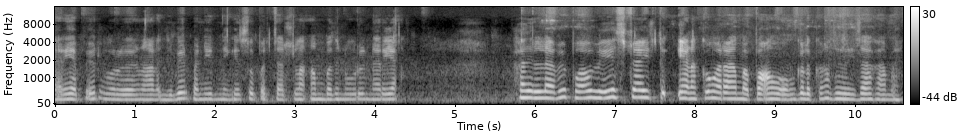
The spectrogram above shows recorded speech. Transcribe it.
நிறைய பேர் ஒரு நாலஞ்சு பேர் பண்ணியிருந்தீங்க சூப்பர் சாட்லாம். ஐம்பது நூறு நிறையா. அது எல்லாமே பாவம் வேஸ்ட் ஆகிட்டு எனக்கும் வராமல் பாவம் உங்களுக்கும் அது இதாகாமல்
